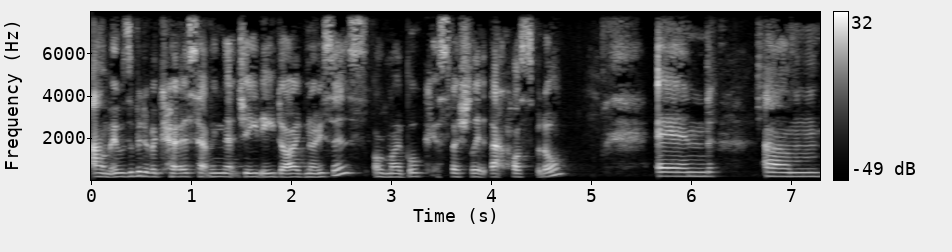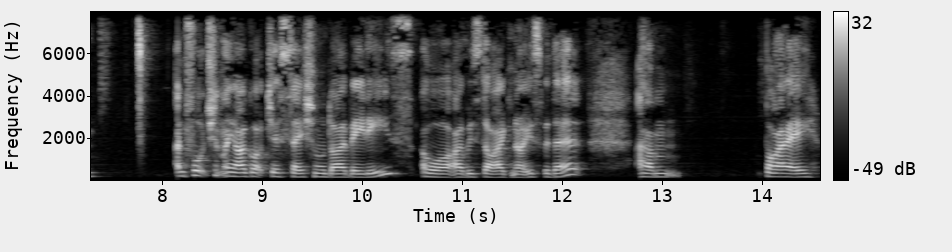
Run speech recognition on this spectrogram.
Um, it was a bit of a curse having that GD diagnosis on my book, especially at that hospital. And um, unfortunately, I got gestational diabetes, or I was diagnosed with it. Um, by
